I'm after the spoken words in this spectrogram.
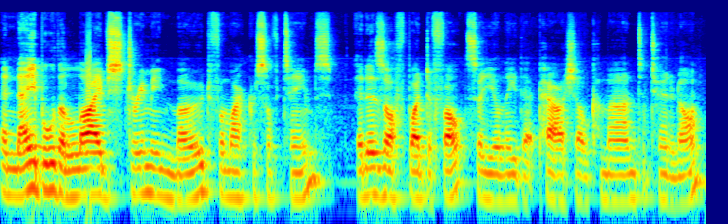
enable the live streaming mode for Microsoft Teams. It is off by default, so you'll need that PowerShell command to turn it on.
